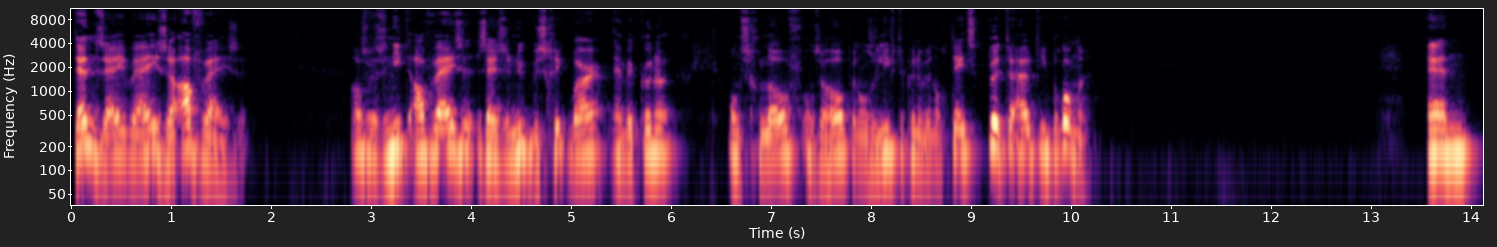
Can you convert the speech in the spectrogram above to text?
tenzij wij ze afwijzen. Als we ze niet afwijzen, zijn ze nu beschikbaar en we kunnen ons geloof, onze hoop en onze liefde kunnen we nog steeds putten uit die bronnen. En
